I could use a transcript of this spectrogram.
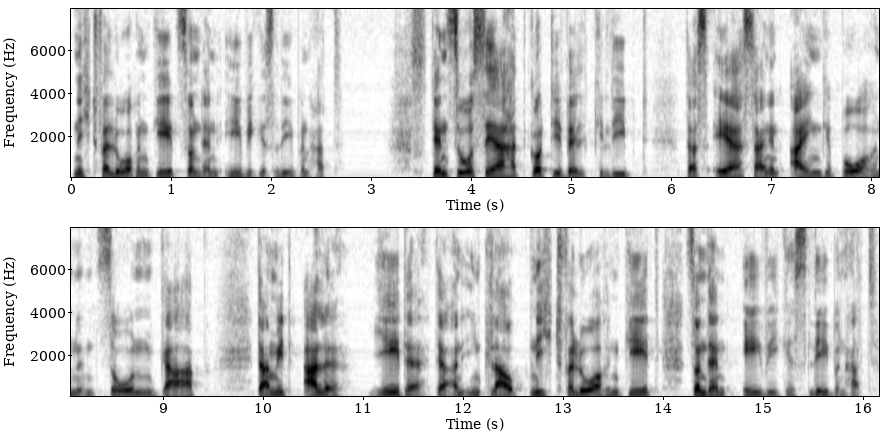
nicht verloren geht, sondern ewiges Leben hat. Denn so sehr hat Gott die Welt geliebt, dass er seinen eingeborenen Sohn gab, damit alle, jeder, der an ihn glaubt, nicht verloren geht, sondern ewiges Leben hat.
